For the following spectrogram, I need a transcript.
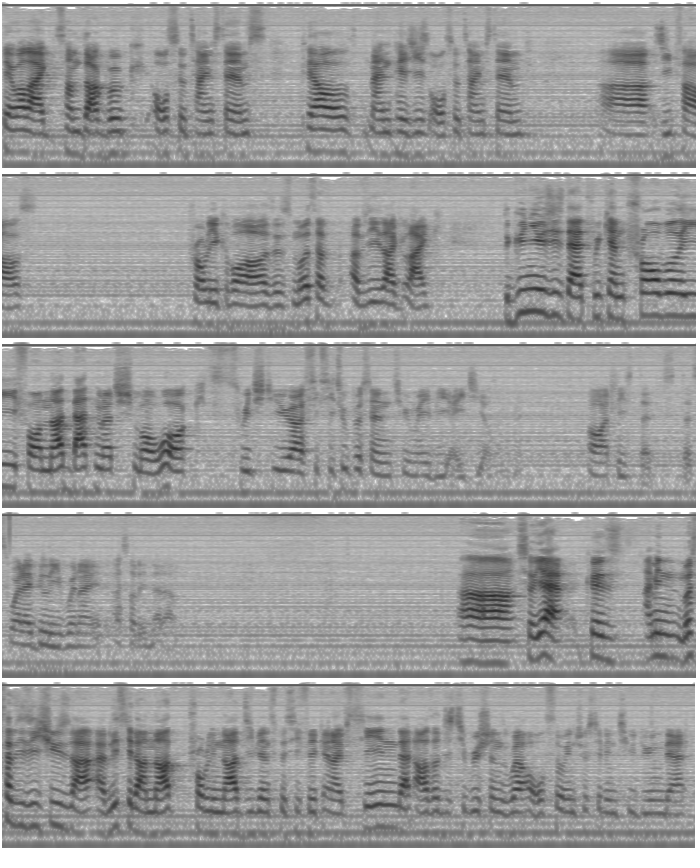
there were like some DocBook, also timestamps. Perl man pages also timestamp. Uh, zip files, probably a couple of others. Most of, of these are like, the good news is that we can probably, for not that much more work, switch to 62% uh, to maybe 80 or something. Or at least that's, that's what I believe when I, I sorted that out. Uh, so yeah, because I mean, most of these issues I've listed are not probably not Debian specific, and I've seen that other distributions were also interested into doing that.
